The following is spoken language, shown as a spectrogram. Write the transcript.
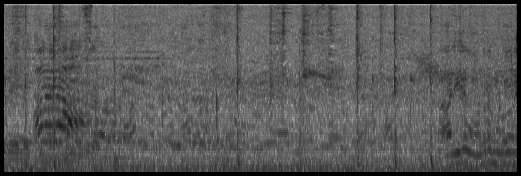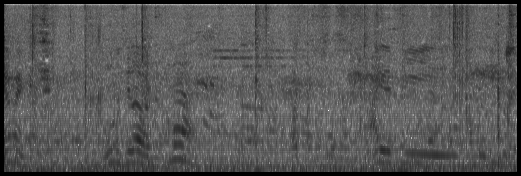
தூக்கி காலையில் ஒன்றரை மணி நேரம் ஆயிடுச்சு. மூணு சீதா வரும் ஆயிரத்தி ஐம்பது சீட்டு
